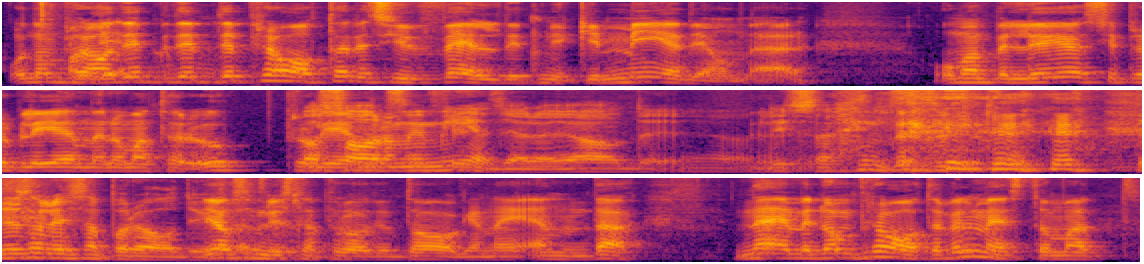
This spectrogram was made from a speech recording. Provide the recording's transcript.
Och de Och pra- det- det, det, det pratades ju väldigt mycket i media om det här. Och man belöser problemen och man tar upp vad problemen sa de i media då? Jag, jag lyssnar inte så mycket. Du som lyssnar på radio. Jag som lyssnar på radio dagarna i ända. Nej, men de pratar väl mest om att,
